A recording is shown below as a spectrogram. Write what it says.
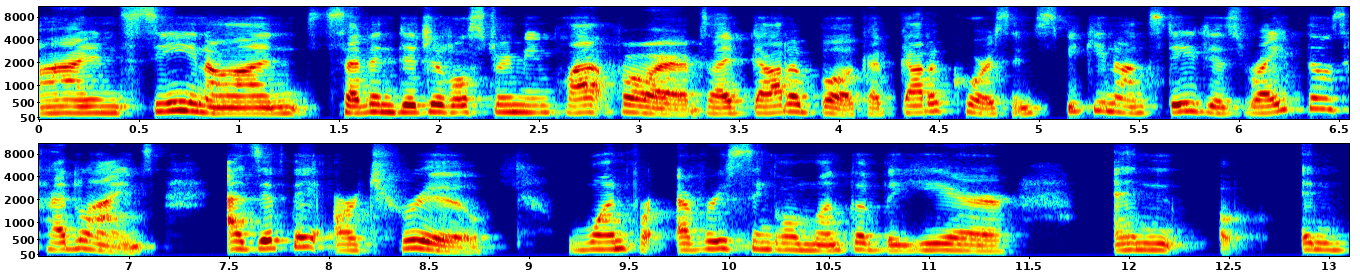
I'm seen on seven digital streaming platforms. I've got a book. I've got a course. I'm speaking on stages. Write those headlines as if they are true, one for every single month of the year, and and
